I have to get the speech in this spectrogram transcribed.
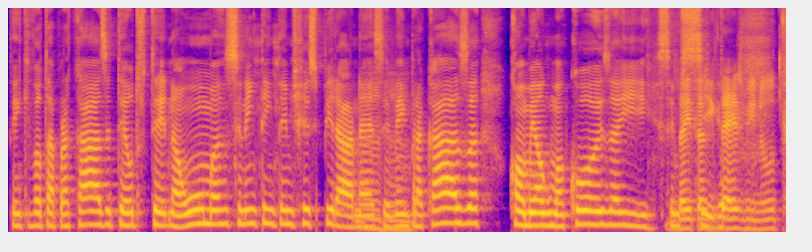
tem que voltar pra casa e ter outro treino a uma, você nem tem tempo de respirar, né? Você vem pra casa, come alguma coisa e sempre Deitas siga. 10 minutos.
